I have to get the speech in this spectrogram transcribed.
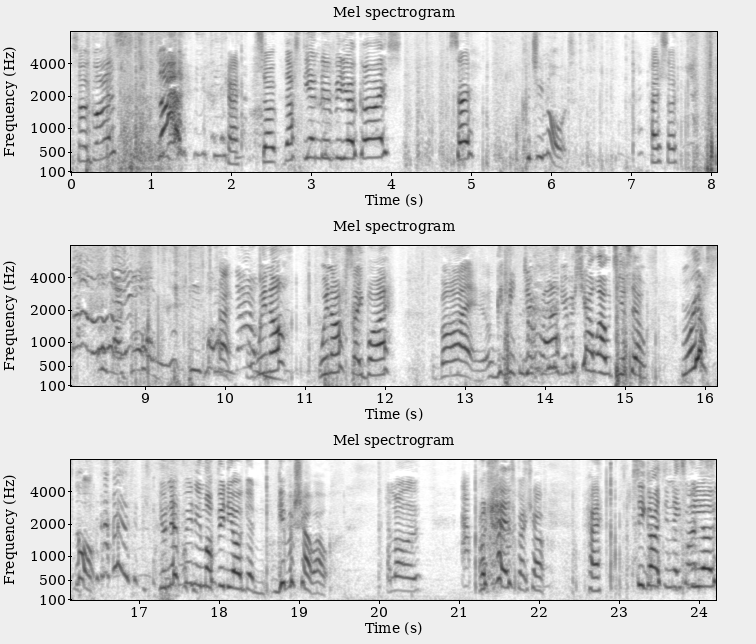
So guys, no. Okay, so that's the end of the video, guys. So, could you not? Okay, so oh my god. okay, down. winner, winner, say bye. Bye. Okay. Give, give a shout out to yourself. Maria, stop. You're never in my video again. Give a shout out. Hello. Okay, that's a great shout. Okay, see you guys in the next video. to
